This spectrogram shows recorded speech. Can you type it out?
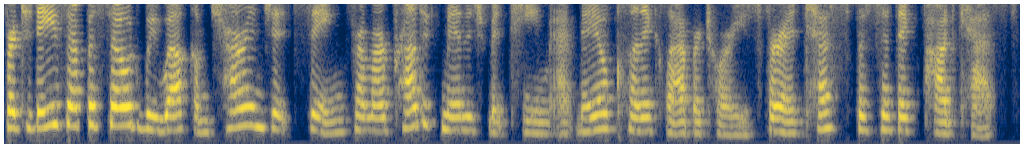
For today's episode, we welcome Charanjit Singh from our product management team at Mayo Clinic Laboratories for a test specific podcast.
